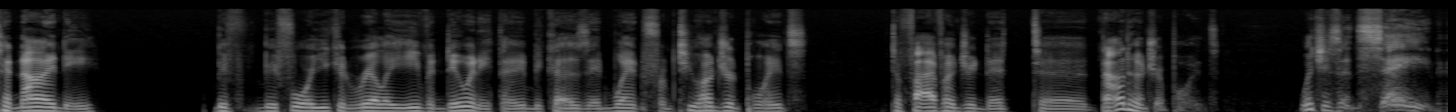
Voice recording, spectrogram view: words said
to 90 before you can really even do anything because it went from 200 points to 500 to, to 900 points, which is insane.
